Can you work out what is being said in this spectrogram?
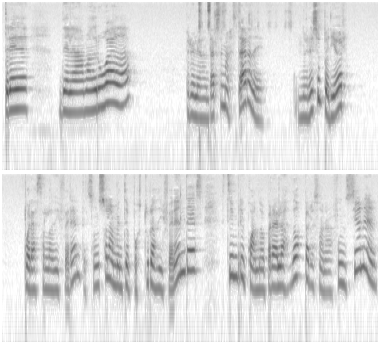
3 de la madrugada, pero levantarse más tarde. No eres superior por hacerlo diferente. Son solamente posturas diferentes, siempre y cuando para las dos personas funcionen,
